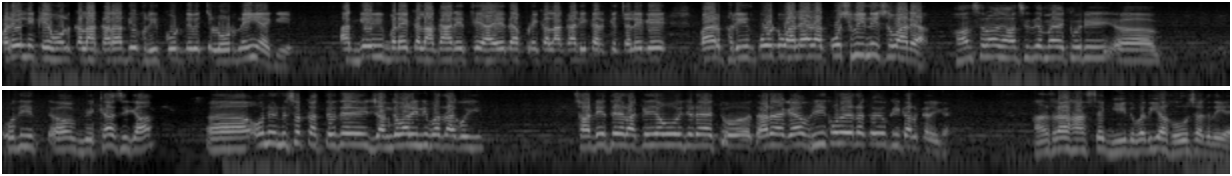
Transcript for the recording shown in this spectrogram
ਪੜ੍ਹੇ ਲਿਖੇ ਹੋਣ ਕਲਾਕਾਰਾਂ ਦੀ ਫਰੀਦਕੋਟ ਦੇ ਵਿੱਚ ਲੋੜ ਨਹੀਂ ਹੈਗੀ। ਅੱਗੇ ਵੀ ਬੜੇ ਕਲਾਕਾਰ ਇੱਥੇ ਆਏ ਤੇ ਆਪਣੀ ਕਲਾਕਾਰੀ ਕਰਕੇ ਚਲੇ ਗਏ ਪਰ ਫਰੀਦਕੋਟ ਵਾਲਿਆਂ ਦਾ ਕੁਝ ਵੀ ਨਹੀਂ ਸਵਾਰਿਆ। ਹੰਸਰਾਜ ਹਾਂਸੀ ਦੇ ਮੈਂ ਇੱਕ ਵਾਰੀ ਉਹਦੀ ਵੇਖਿਆ ਸੀਗਾ। ਉਹਨੇ 1971 ਦੇ ਜੰਗ ਬਾਰੇ ਨਹੀਂ ਪਤਾ ਕੋਈ। ਸਾਡੇ ਇੱਥੇ ਇਲਾਕੇ 'ਚ ਉਹ ਜਿਹੜਾ ਇੱਥੋਂ ਤਾਰਿਆ ਗਿਆ ਫਰੀਦਕੋਟ ਦਾ ਕੋਈ ਕੀ ਗੱਲ ਕਰੇਗਾ? ਹੰਸਰਾ ਹੰਸ ਤੇ ਗੀਤ ਵਧੀਆ ਹੋ ਸਕਦੇ ਆ।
